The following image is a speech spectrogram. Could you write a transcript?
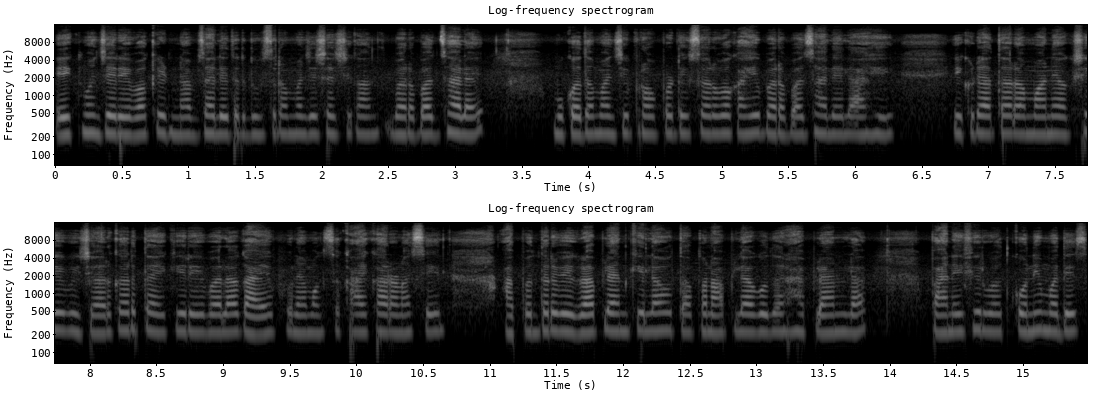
एक म्हणजे रेवा किडनॅप झाली तर दुसरं म्हणजे शशिकांत बरबाद झाला आहे मुकदमांची प्रॉपर्टी सर्व काही बरबाद झालेलं आहे. इकडे आता रमाने अक्षय विचार करत आहे की रेवाला गायब होण्यामागचं काय कारण असेल? आपण तर वेगळा प्लॅन केला होता पण आपल्या अगोदर ह्या प्लॅनला पाणी फिरवत कोणी मध्येच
